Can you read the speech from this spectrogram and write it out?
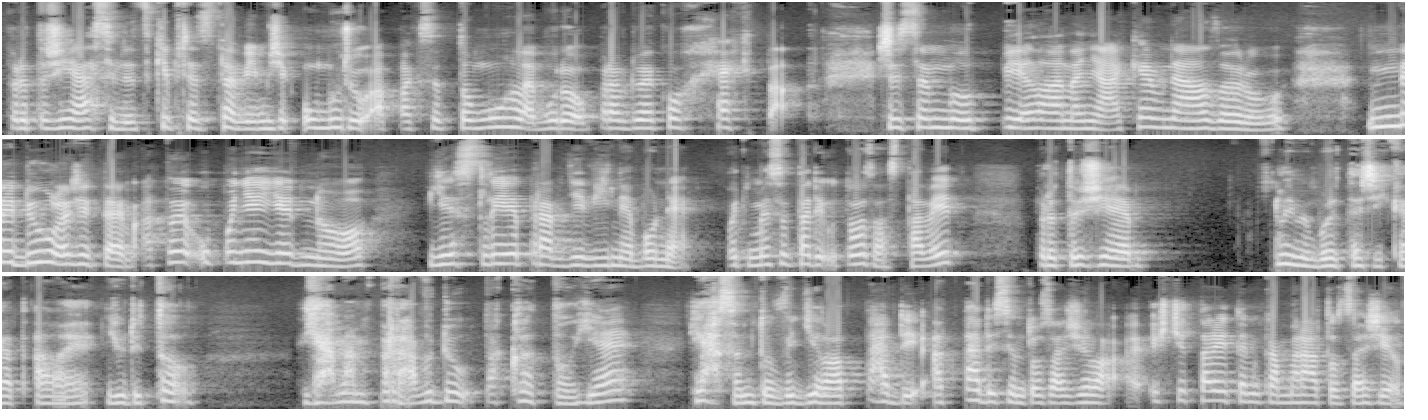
Protože já si vždycky představím, že umřu a pak se tomuhle budu opravdu jako chechtat, že jsem lpěla na nějakém názoru nedůležitém. A to je úplně jedno, jestli je pravdivý nebo ne. Pojďme se tady u toho zastavit, protože vy mi budete říkat, ale Judito, já mám pravdu, takhle to je, já jsem to viděla tady a tady jsem to zažila a ještě tady ten kamarád to zažil.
